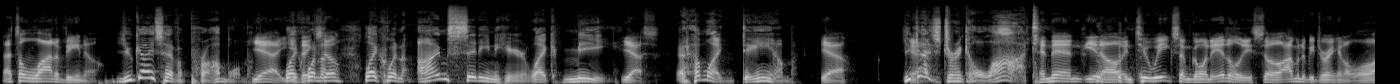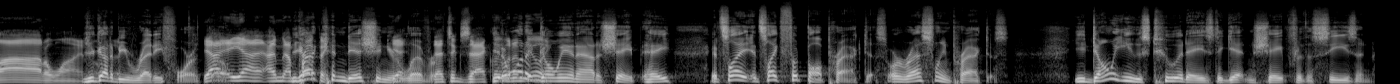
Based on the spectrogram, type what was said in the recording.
That's a lot of vino. You guys have a problem. Yeah, you think when, so? Like when I'm sitting here, like me, Yes. and I'm like, damn, Yeah. You Yeah. guys drink a lot. And then you know, in two weeks I'm going to Italy, so I'm going to be drinking a lot of wine. You got to be ready for it. yeah, though. yeah. I'm, I'm You got to condition your Yeah, liver. That's exactly you don't want to go in out of shape. Hey, it's like it's like football practice or wrestling practice. You don't use two a days to get in shape for the season.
